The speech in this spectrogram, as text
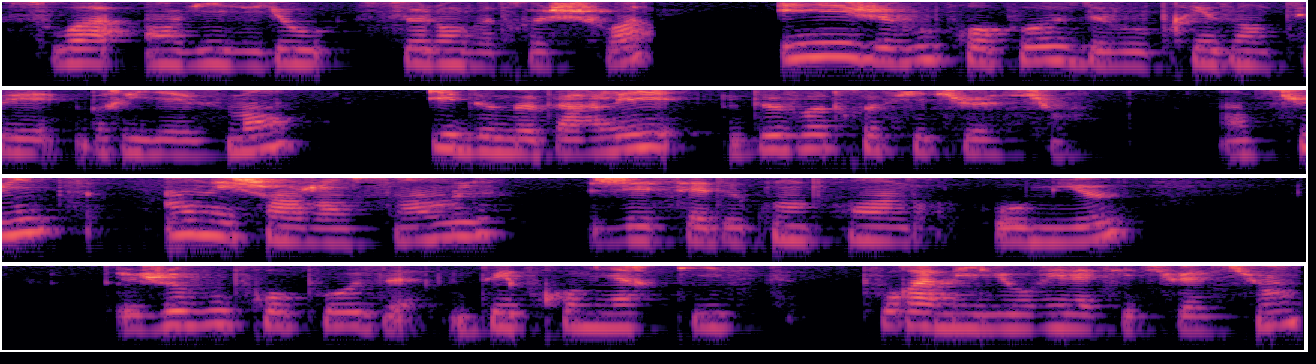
soit en visio selon votre choix, et je vous propose de vous présenter brièvement et de me parler de votre situation. Ensuite, on échange ensemble, j'essaie de comprendre au mieux, je vous propose des premières pistes pour améliorer la situation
